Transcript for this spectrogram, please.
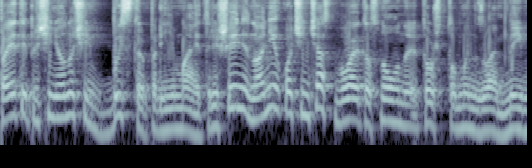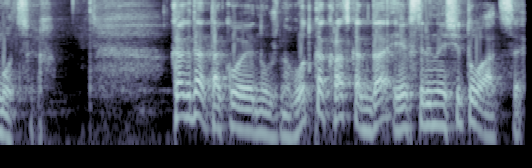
По этой причине он очень быстро принимает решения, но они очень часто бывают основаны то, что мы называем на эмоциях. Когда такое нужно? Вот как раз когда экстренная ситуация.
